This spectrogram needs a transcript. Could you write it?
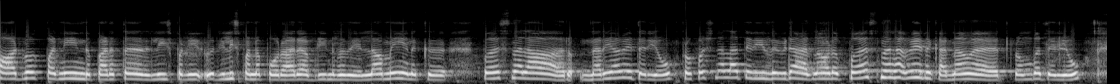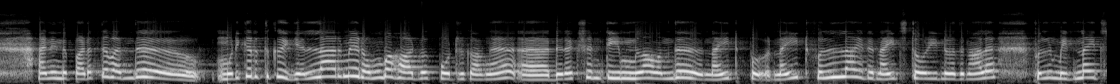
ஹார்ட் ஒர்க் பண்ணி இந்த படத்தை ரிலீஸ் பண்ணி ரிலீஸ் பண்ண போகிறாரு அப்படின்றது எல்லாமே எனக்கு பர்சனலாக நிறையாவே தெரியும். ப்ரொஃபஷ்னலாக தெரியறதை விட அண்ணாவோட பர்சனலாகவே எனக்கு அண்ணாவை ரொம்ப தெரியும். அண்ட் இந்த படத்தை வந்து முடிக்கிறதுக்கு எல்லாருமே ரொம்ப ஹார்ட் ஒர்க் போட்டிருக்காங்க. டிரெக்ஷன் டீம்லாம் வந்து நைட் நைட் ஃபுல்லாக இது நைட் ஸ்டோரின்றது ஸ்டோரின்றதுனால ஃபுல் மிட் நைட்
